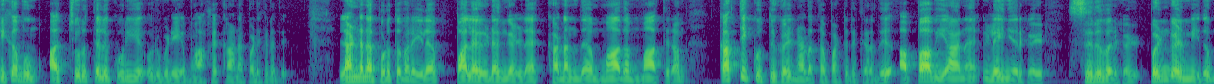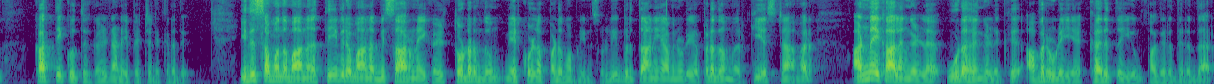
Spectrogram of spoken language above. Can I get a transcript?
மிகவும் அச்சுறுத்தலுக்குரிய ஒரு விடயமாக காணப்படுகிறது. லண்டனை பொறுத்தவரையில பல இடங்கள்ல கடந்த மாதம் மாத்திரம் கத்தி குத்துகள் நடத்தப்பட்டிருக்கிறது. அப்பாவியான இளைஞர்கள் சிறுவர்கள் பெண்கள் மீதும் கத்தி குத்துகள் நடைபெற்றிருக்கிறது. இது சம்பந்தமான தீவிரமான விசாரணைகள் தொடர்ந்தும் மேற்கொள்ளப்படும் அப்படின்னு சொல்லி பிரித்தானியாவினுடைய பிரதமர் கியஸ்டாமர் அண்மை காலங்களில் ஊடகங்களுக்கு அவருடைய கருத்தையும் பகிர்ந்திருந்தார்.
